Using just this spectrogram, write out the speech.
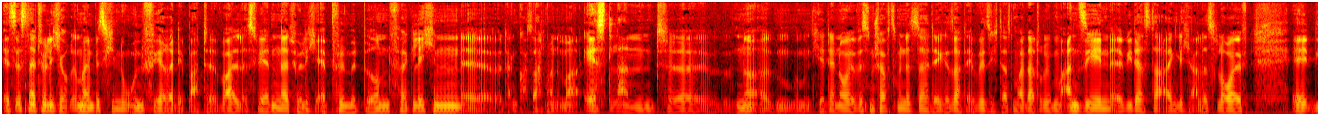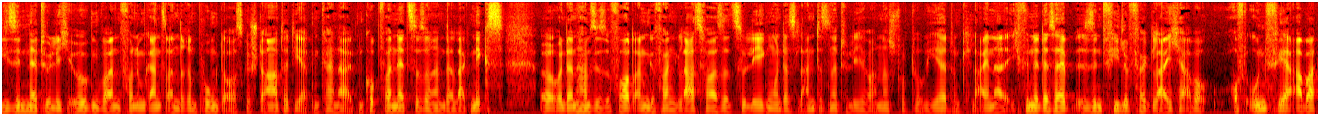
es ist natürlich auch immer ein bisschen eine unfaire Debatte, weil es werden natürlich Äpfel mit Birnen verglichen. Äh, dann sagt man immer Estland. Äh, ne? Hier der neue Wissenschaftsminister hat ja gesagt, er will sich das mal da drüben ansehen, äh, wie das da eigentlich alles läuft. Äh, die sind natürlich irgendwann von einem ganz anderen Punkt aus gestartet. Die hatten keine alten Kupfernetze, sondern da lag nix. Äh, und dann haben sie sofort angefangen, Glasfaser zu legen und das Land ist natürlich auch anders strukturiert und kleiner. Ich finde, deshalb sind viele Vergleiche aber oft unfair, aber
